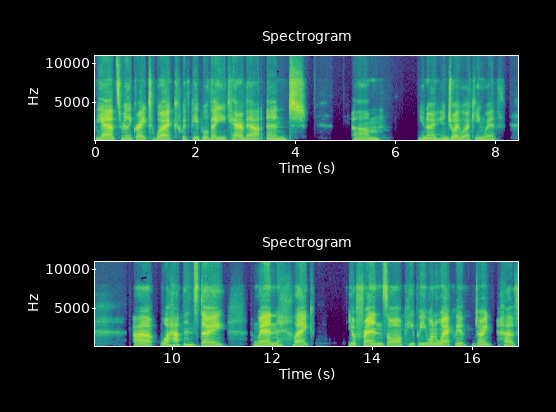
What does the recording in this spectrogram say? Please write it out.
Yeah, it's really great to work with people that you care about and um you know, enjoy working with. Uh what happens though when like your friends or people you want to work with don't have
